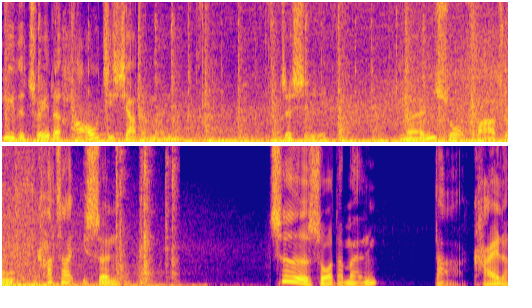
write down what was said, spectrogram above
力的捶了好几下的门，这时门锁发出咔嚓一声，厕所的门打开了。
